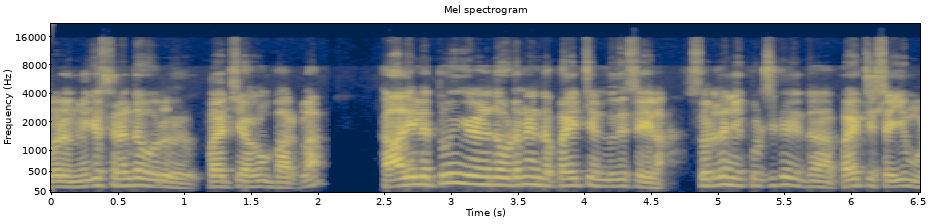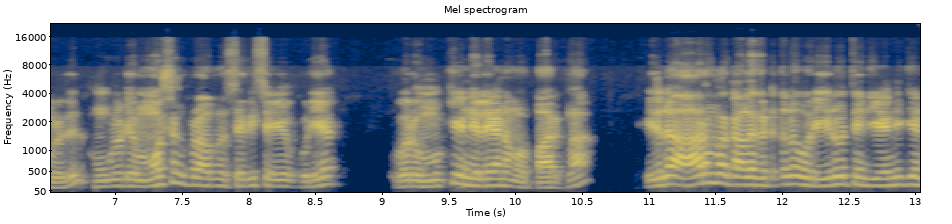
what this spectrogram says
ஒரு மிக சிறந்த ஒரு பயிற்சியாகவும் பார்க்கலாம். காலையில தூங்கி எழுந்த உடனே இந்த பயிற்சி என்பது செய்யலாம். சுடுதண்ணி குடிச்சிட்டு இந்த பயிற்சி செய்யும் பொழுது உங்களுடைய மோஷன் ப்ராப்ளம் சரி செய்யக்கூடிய ஒரு முக்கிய நிலையை நம்ம பார்க்கலாம். இதுல ஆரம்ப காலகட்டத்தில் ஒரு இருபத்தஞ்சு எண்ணிக்கை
